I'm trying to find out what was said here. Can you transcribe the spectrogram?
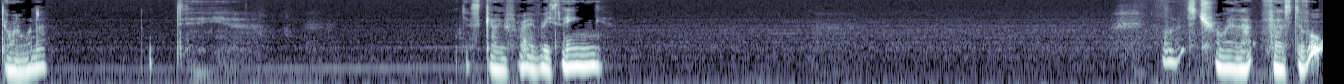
Do I want to? Just go for everything. Let's try that first of all.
